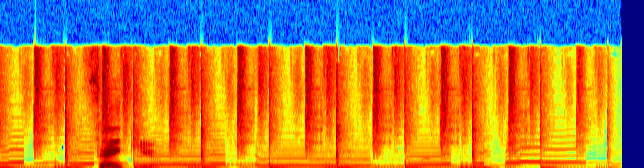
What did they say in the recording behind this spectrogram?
Thank you.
